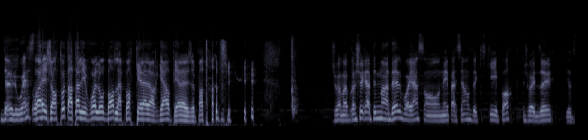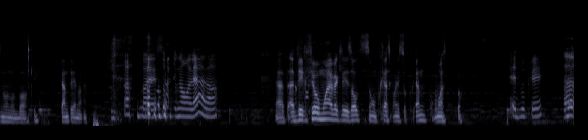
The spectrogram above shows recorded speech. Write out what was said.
De l'ouest? Ouais, genre toi t'entends les voix l'autre bord de la porte qu'elle elle regarde, puis elle elle les a pas entendues. Je vais m'approcher rapidement d'elle, voyant son impatience de kicker les portes. Je vais lui dire il y a du monde au bord, ok? Calme tes nerfs. Ah, ben, surprenons-la alors. À, à vérifier au moins avec les autres s'ils sont prêts à ce qu'on les surprenne. Moi, c'est pas. Êtes-vous prêts? Euh,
